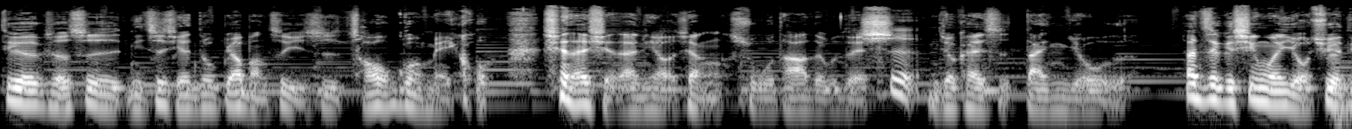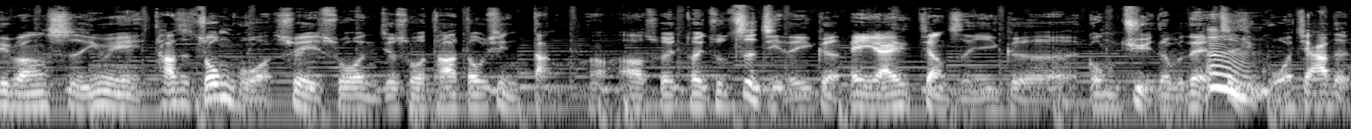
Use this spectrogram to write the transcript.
第二个是你之前都标榜自己是超过美国，现在显然你好像输他，对不对？是，你就开始担忧了。但这个新闻有趣的地方是，因为它是中国，所以说你就说它都姓党啊啊，所以推出自己的一个 AI 这样子一个工具，对不对？自己国家的。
